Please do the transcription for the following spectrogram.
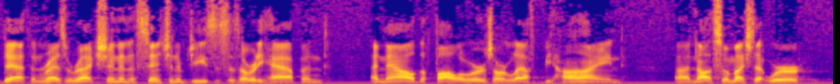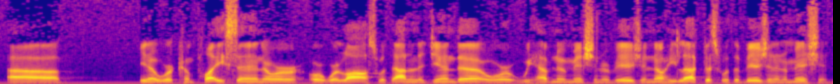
death and resurrection and ascension of Jesus has already happened, and now the followers are left behind. Uh, not so much that we're uh, you know, we're complacent or, or we're lost without an agenda or we have no mission or vision. No, he left us with a vision and a mission.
